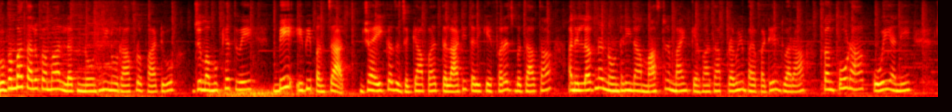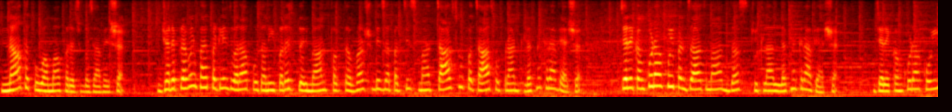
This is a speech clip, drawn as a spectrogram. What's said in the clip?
ઘોઘંબા તાલુકામાં લગ્ન નોંધણીનો રાફડો ફાટ્યો, જેમાં મુખ્યત્વે બે એવી પંચાયત જ્યાં એક જ જગ્યા પર તલાટી તરીકે ફરજ બજાવતા અને લગ્ન નોંધણીના માસ્ટર માઇન્ડ કહેવાતા પ્રવીણભાઈ પટેલ દ્વારા કંકોડા કોઈ અને નાથ કૂવામાં ફરજ બજાવે છે. જ્યારે પ્રવીણભાઈ પટેલ દ્વારા પોતાની ફરજ દરમિયાન ફક્ત વર્ષ બે હજાર પચીસમાં ચારસો પચાસ ઉપરાંત લગ્ન કરાવ્યા છે. જ્યારે કંકોડા કોઈ પંચાયતમાં દસ જેટલા લગ્ન કરાવ્યા છે. જ્યારે કંકોડા કોઈ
